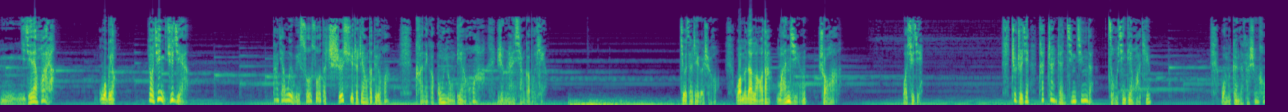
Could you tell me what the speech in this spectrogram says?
你接电话呀？我不要，要接你去接。”大家畏畏缩缩的持续着这样的对话，可那个公用电话仍然响个不停。就在这个时候，我们的老大晚景说话了：“我去接。”就只见他战战兢兢的。走进电话厅，我们跟在他身后，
